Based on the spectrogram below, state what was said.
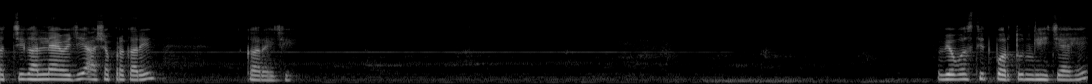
कच्ची घालण्याऐवजी अशा प्रकारे करायची. व्यवस्थित परतून घ्यायची आहे.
